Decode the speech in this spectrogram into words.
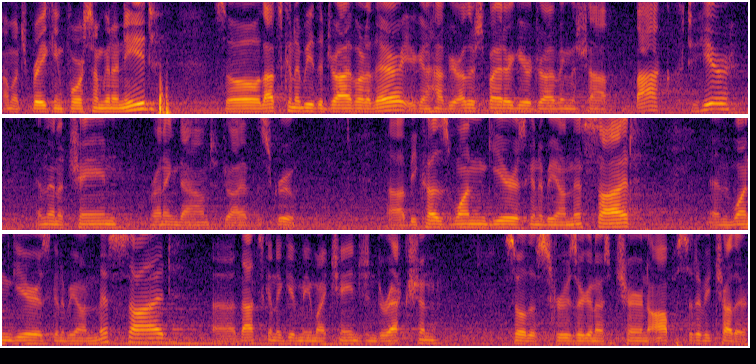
how much braking force I'm going to need. So that's going to be the drive out of there. You're going to have your other spider gear driving the shaft back to here and then a chain running down to drive the screw. Uh, because one gear is going to be on this side and one gear is going to be on this side, uh, that's going to give me my change in direction. So the screws are going to churn opposite of each other.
